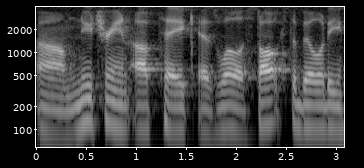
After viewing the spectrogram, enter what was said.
um, nutrient uptake, as well as stalk stability,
